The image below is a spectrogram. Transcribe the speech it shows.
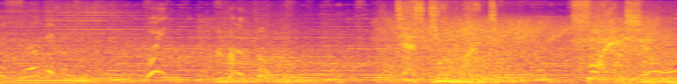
was Test your might! Fight!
